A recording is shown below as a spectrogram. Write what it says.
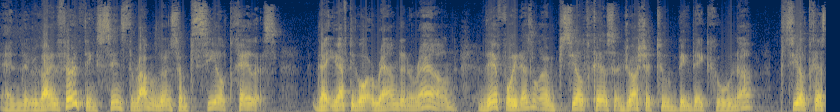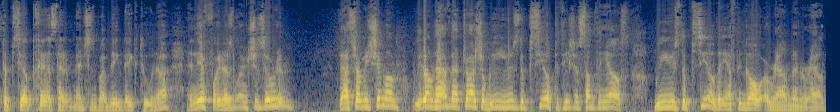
And regarding the third thing, since the Rambam learns from psil cheles that you have to go around and around. Therefore, he doesn't learn Psil Tcheles Drasha to Bigdei Kahuna, Psil Tcheles to Psil Tcheles that it mentions by Bigdei Kahuna, and therefore he doesn't learn Shazurim. That's Rabbi Shimon. We don't have that drasha. We use the psil to teach us something else. We use the psil that you have to go around and around.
